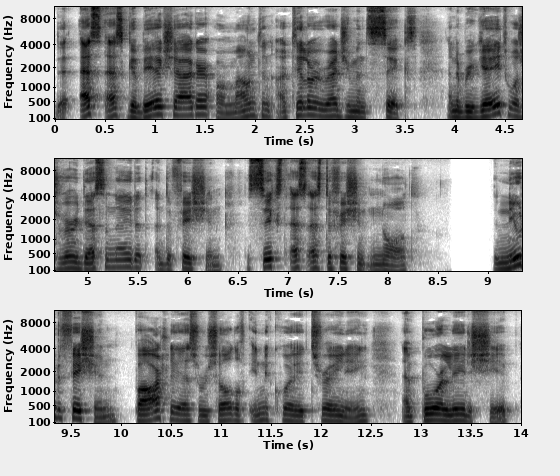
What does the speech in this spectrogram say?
the SS Gebirgsjäger or Mountain Artillery Regiment 6 and the brigade was redesignated a division, the 6th SS Division North. The new division, partly as a result of inadequate training and poor leadership,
